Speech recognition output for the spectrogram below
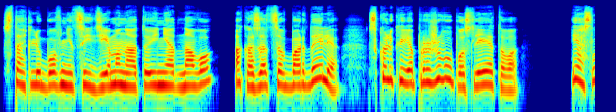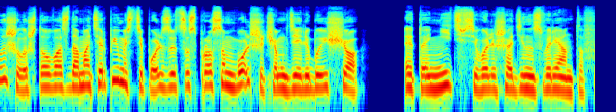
Стать любовницей демона, а то и ни одного? Оказаться в борделе? Сколько я проживу после этого? Я слышала, что у вас дома терпимости пользуются спросом больше, чем где-либо еще. Эта нить всего лишь один из вариантов.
